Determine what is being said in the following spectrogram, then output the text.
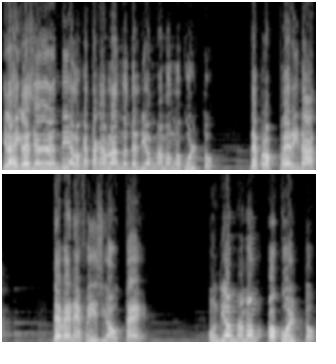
Y las iglesias de hoy en día lo que están hablando es del Dios mamón oculto, de prosperidad, de beneficio a usted. Un Dios mamón oculto.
